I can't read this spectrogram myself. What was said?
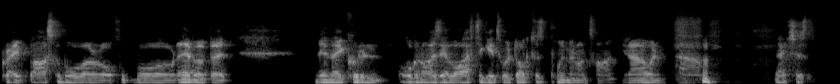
great basketballer or footballer or whatever, but then they couldn't organize their life to get to a doctor's appointment on time, you know, and um, that's just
